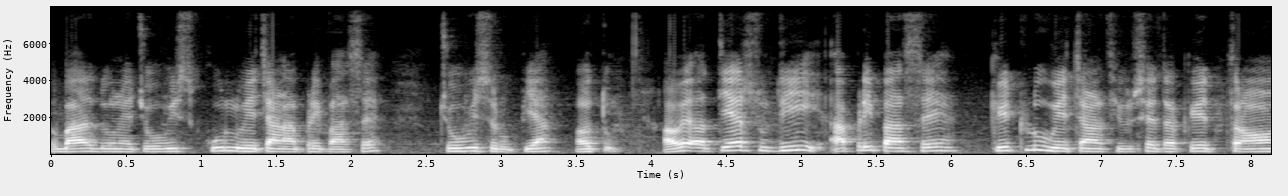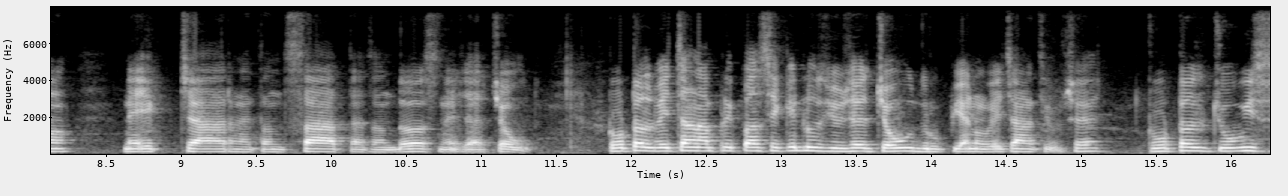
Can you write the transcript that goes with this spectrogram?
તો બાર દૂને ચોવીસ, કુલ વેચાણ આપણી પાસે ચોવીસ રૂપિયા હતું. હવે અત્યાર સુધી આપણી પાસે કેટલું વેચાણ થયું છે? તો કે ત્રણ ને એક, ચાર ને ત્રણ, સાત ને ત્રણ, દસ ને ચાર, ચૌદ. ટોટલ વેચાણ આપણી પાસે કેટલું થયું છે? ચૌદ રૂપિયાનું વેચાણ થયું છે. ટોટલ ચોવીસ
